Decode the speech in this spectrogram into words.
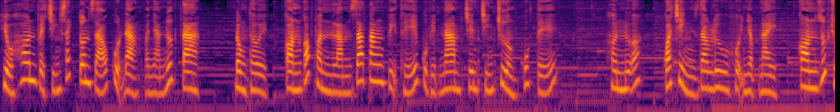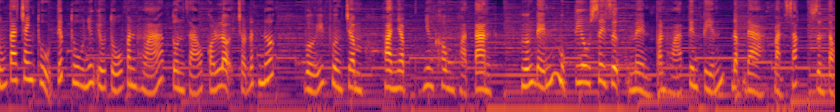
hiểu hơn về chính sách tôn giáo của Đảng và nhà nước ta, đồng thời còn góp phần làm gia tăng vị thế của Việt Nam trên chính trường quốc tế. Hơn nữa, quá trình giao lưu hội nhập này còn giúp chúng ta tranh thủ tiếp thu những yếu tố văn hóa, tôn giáo có lợi cho đất nước với phương châm hòa nhập nhưng không hòa tan, hướng đến mục tiêu xây dựng nền văn hóa tiên tiến đậm đà bản sắc dân tộc.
